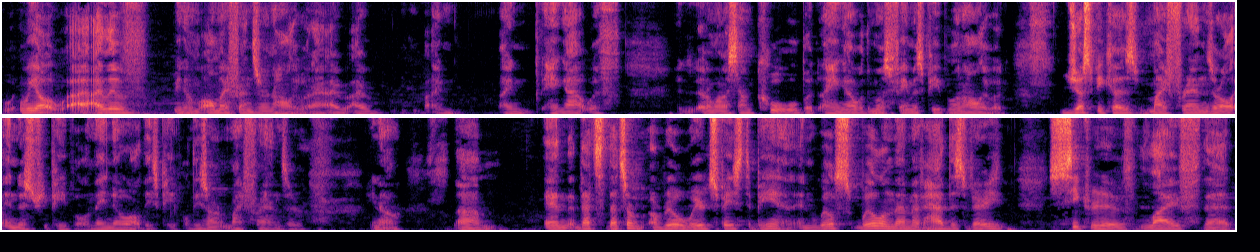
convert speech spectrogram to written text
we all I live. You know, all my friends are in Hollywood. I I I, I hang out with. I don't want to sound cool, but I hang out with the most famous people in Hollywood. Just because my friends are all industry people and they know all these people. These aren't my friends, or you know, um, and that's that's a, a real weird space to be in. And Will Will and them have had this very secretive life that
